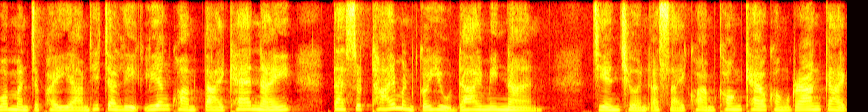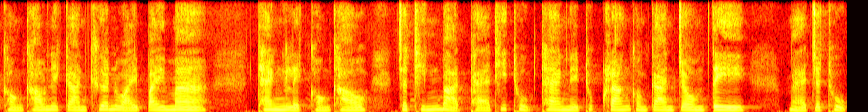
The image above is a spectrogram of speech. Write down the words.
ว่ามันจะพยายามที่จะหลีกเลี่ยงความตายแค่ไหน แต่สุดท้ายมันก็อยู่ได้ไม่นาน เจียนเฉินอาศัยความคล่องแคล่วของร่างกายของเขาในการเคลื่อนไหวไปมา แทงเหล็กของเขาจะทิ้งบาดแผลที่ถูกแทงในทุกครั้งของการโจมตี แม้จะถูก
